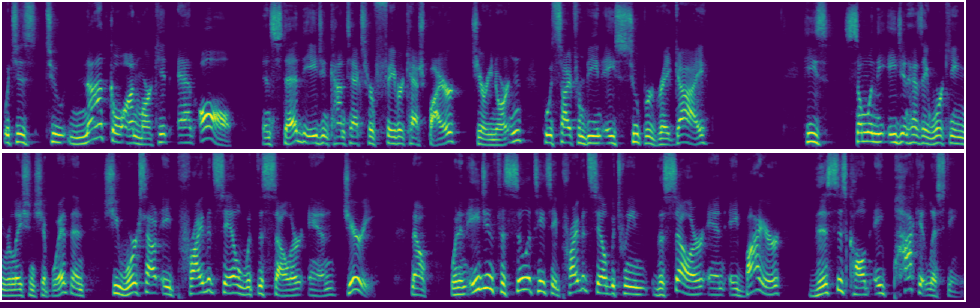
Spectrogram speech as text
which is to not go on market at all. Instead, the agent contacts her favorite cash buyer, Jerry Norton, who aside from being a super great guy, he's someone the agent has a working relationship with, and she works out a private sale with the seller and Jerry. Now, when an agent facilitates a private sale between the seller and a buyer, this is called a pocket listing.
